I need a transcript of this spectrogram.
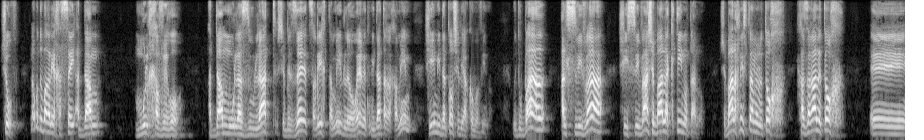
שוב, לא מדובר על יחסי אדם מול חברו, אדם מול הזולת, שבזה צריך תמיד לעורר את מידת הרחמים, שהיא מידתו של יעקב אבינו. מדובר על סביבה שהיא סביבה שבאה להקטין אותנו, שבאה להכניס אותנו לתוך, חזרה לתוך, אה,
